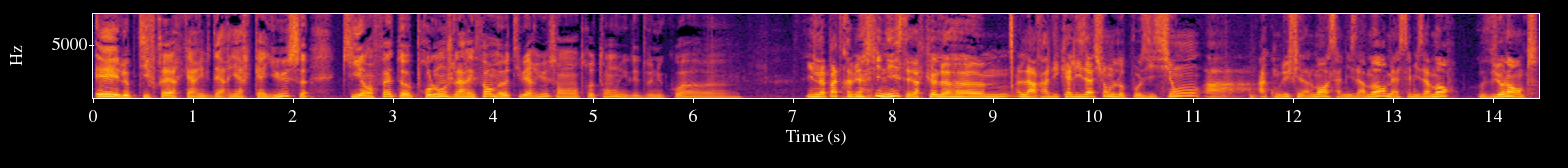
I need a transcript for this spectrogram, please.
et le petit frère qui arrive derrière Caius, qui en fait prolonge la réforme. Tiberius, entre-temps, il est devenu quoi euh? Il n'a pas très bien fini, c'est-à-dire que la radicalisation de l'opposition a, a, conduit finalement à sa mise à mort, mais à sa mise à mort violente.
